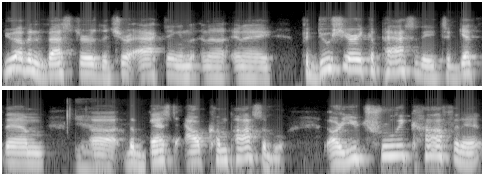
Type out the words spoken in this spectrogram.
You have investors that you're acting in, in, a, in a fiduciary capacity to get them yeah. uh, the best outcome possible are you truly confident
